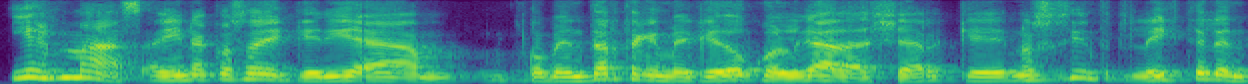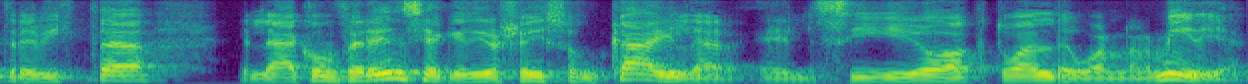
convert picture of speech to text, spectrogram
Y es más, hay una cosa que quería mm, comentarte que me quedó colgada ayer, que no sé si leíste la entrevista, la conferencia que dio Jason Kyler, el CEO actual de Warner Media,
